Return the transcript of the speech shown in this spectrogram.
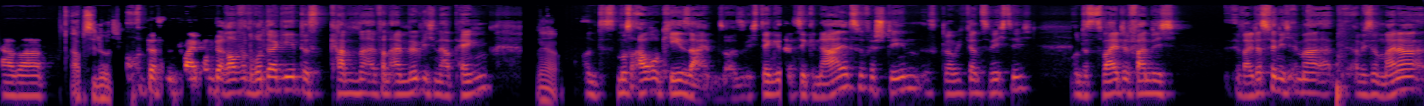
Aber absolut. Ob das mit zwei Punkte rauf und runter geht, das kann von allem Möglichen abhängen. Ja. Und es muss auch okay sein. Also ich denke, das Signal zu verstehen, ist, glaube ich, ganz wichtig. Und das zweite fand ich, weil das finde ich immer, habe ich so in meiner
